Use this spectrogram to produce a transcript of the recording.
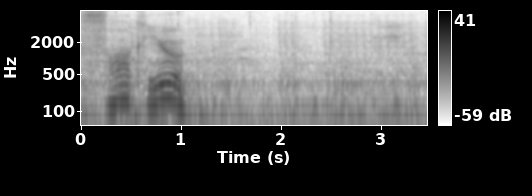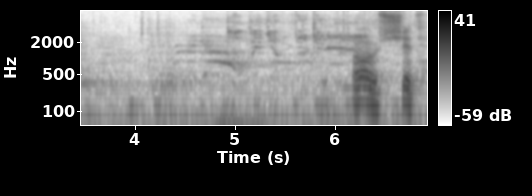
Fuck you. Oh shit.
